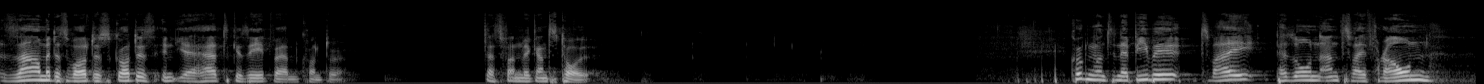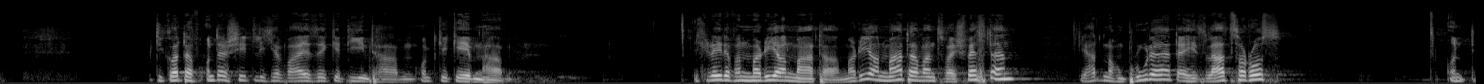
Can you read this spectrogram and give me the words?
Same des Wortes Gottes in ihr Herz gesät werden konnte. Das fanden wir ganz toll. Gucken wir uns in der Bibel zwei Personen an, zwei Frauen, die Gott auf unterschiedliche Weise gedient haben und gegeben haben. Ich rede von Maria und Martha. Maria und Martha waren zwei Schwestern. Die hatten noch einen Bruder, der hieß Lazarus. Und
